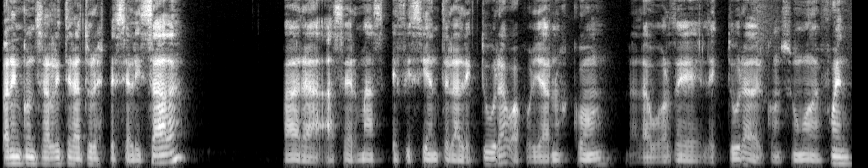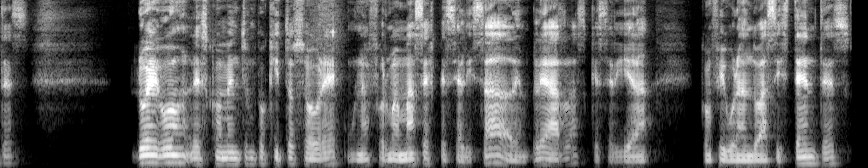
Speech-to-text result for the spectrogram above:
para encontrar literatura especializada, para hacer más eficiente la lectura o apoyarnos con la labor de lectura del consumo de fuentes. Luego les comento un poquito sobre una forma más especializada de emplearlas, que sería configurando asistentes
